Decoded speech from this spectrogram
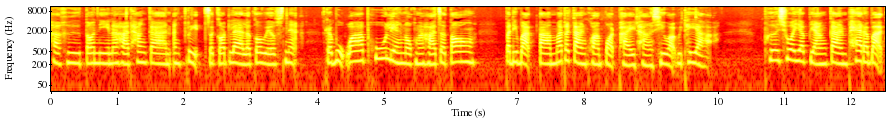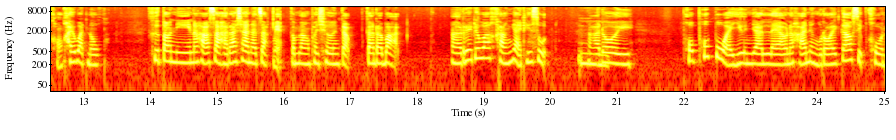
ค่ะ คือตอนนี้นะคะ ทางการอังกฤษสกอตแลนด์แล้วก็เวลส์เนี่ย ระบุว่าผู้เลี้ยงนกนะคะ จะต้องปฏิบัติตามมาตรการความปลอดภัยทางชีววิทยา เพื่อช่วยยับยั้งการแพร่ระบาดของไข้หวัดนก คือตอนนี้นะคะสหราชอาณาจักรเนี่ยกำลังเผชิญกับการระบาดอ่าเรียกได้ว่าครั้งใหญ่ที่สุดนะคะโดยพบผู้ป่วยยืนยันแล้วนะคะ 190 คน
